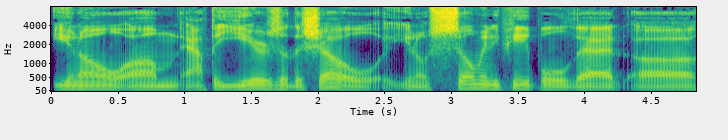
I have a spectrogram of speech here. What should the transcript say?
you know, um, after years of the show, you know, so many people that. Uh,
